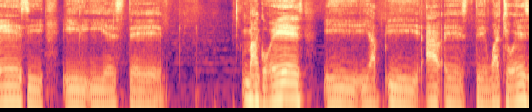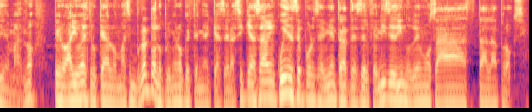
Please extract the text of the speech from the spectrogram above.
Y, este este, macOS y, y, y este, WatchOS y demás, ¿no? Pero iOS creo que era lo más importante, lo primero que tenía que hacer. Así que ya saben, cuídense, por ser bien, traten de ser felices y nos vemos hasta la próxima.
